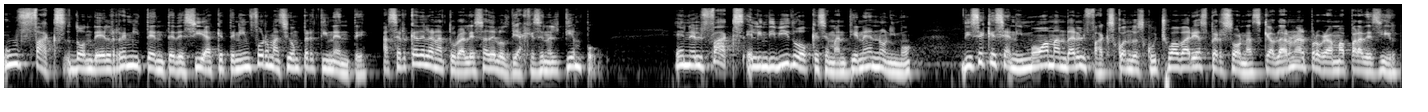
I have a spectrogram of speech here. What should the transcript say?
un fax donde el remitente decía que tenía información pertinente acerca de la naturaleza de los viajes en el tiempo. En el fax, el individuo que se mantiene anónimo dice que se animó a mandar el fax cuando escuchó a varias personas que hablaron al programa para decir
